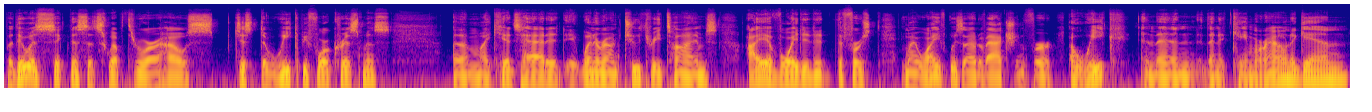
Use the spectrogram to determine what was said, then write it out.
but there was sickness that swept through our house just a week before Christmas. Uh, my kids had it. It went around two, three times. I avoided it the first. My wife was out of action for a week, and then then it came around again,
